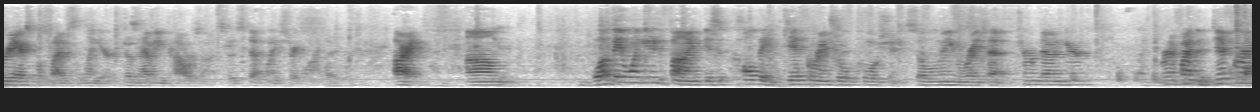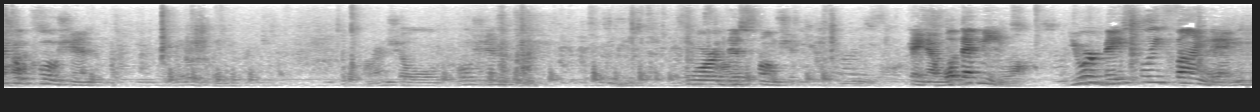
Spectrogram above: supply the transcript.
3x plus 5 is linear. It doesn't have any powers on it, so it's definitely a straight line. All right. Um, what they want you to define is called a differential quotient. So let me write that term down here. We're going to find the differential quotient. Differential quotient for this function. Okay, now what that means, you are basically finding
